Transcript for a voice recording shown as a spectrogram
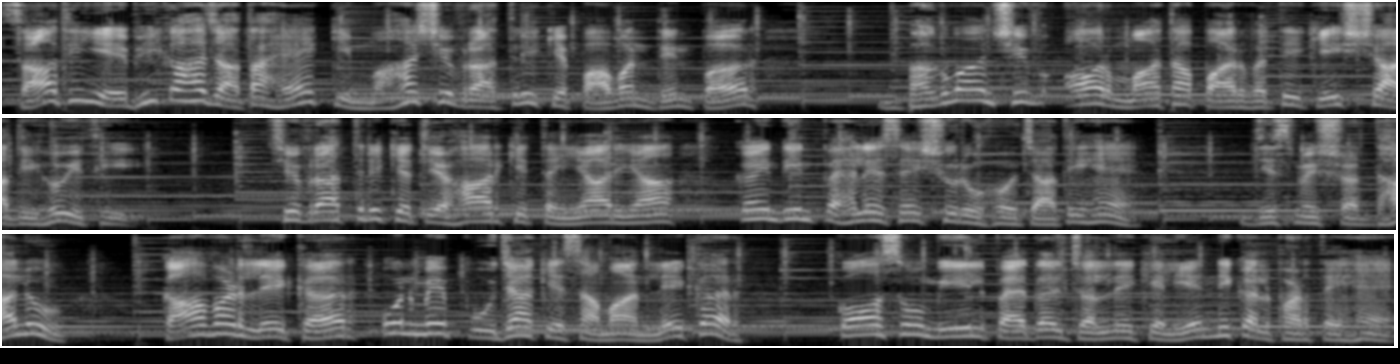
साथ ही ये भी कहा जाता है कि महाशिवरात्रि के पावन दिन पर भगवान शिव और माता पार्वती की शादी हुई थी। शिवरात्रि के त्योहार की तैयारियाँ कई दिन पहले से शुरू हो जाती हैं, जिसमें श्रद्धालु कावड़ लेकर उनमें पूजा के सामान लेकर कौसों मील पैदल चलने के लिए निकल पड़ते हैं।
